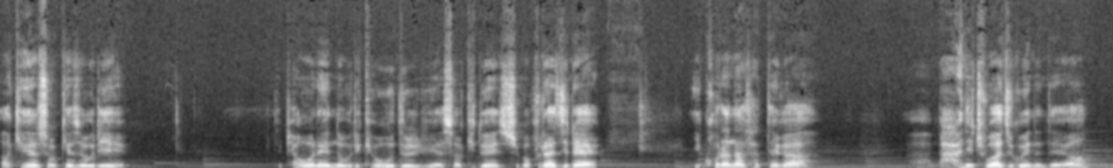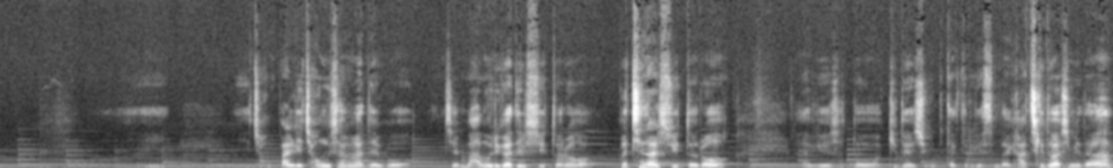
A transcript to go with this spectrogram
아, 계속해서 우리 병원에 있는 우리 교우들 위해서 기도해 주시고 브라질에 이 코로나 사태가 아, 많이 좋아지고 있는데요. 빨리 정상화되고 이제 마무리가 될 수 있도록 끝이 날 수 있도록 위해서 또 기도해 주고 부탁드리겠습니다. 같이 기도하십니다.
